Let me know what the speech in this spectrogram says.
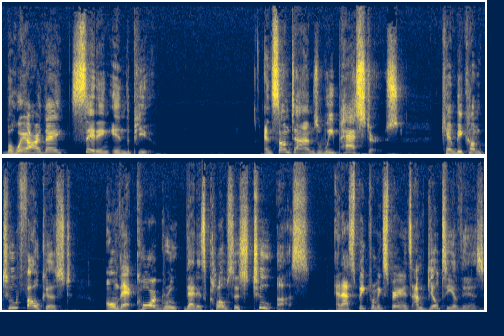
but where are they? Sitting in the pew. And sometimes we pastors can become too focused on that core group that is closest to us. And I speak from experience, I'm guilty of this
